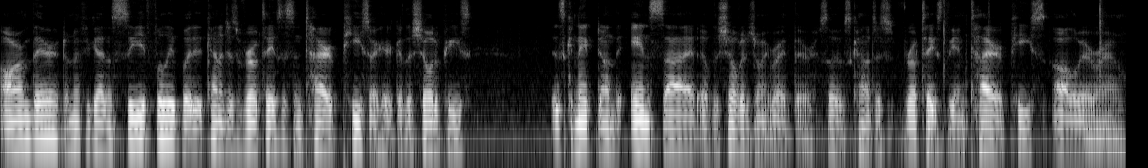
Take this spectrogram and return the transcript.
arm there. Don't know if you guys can see it fully, but it kind of just rotates this entire piece right here because the shoulder piece is connected on the inside of the shoulder joint right there. So it's kind of just rotates the entire piece all the way around.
